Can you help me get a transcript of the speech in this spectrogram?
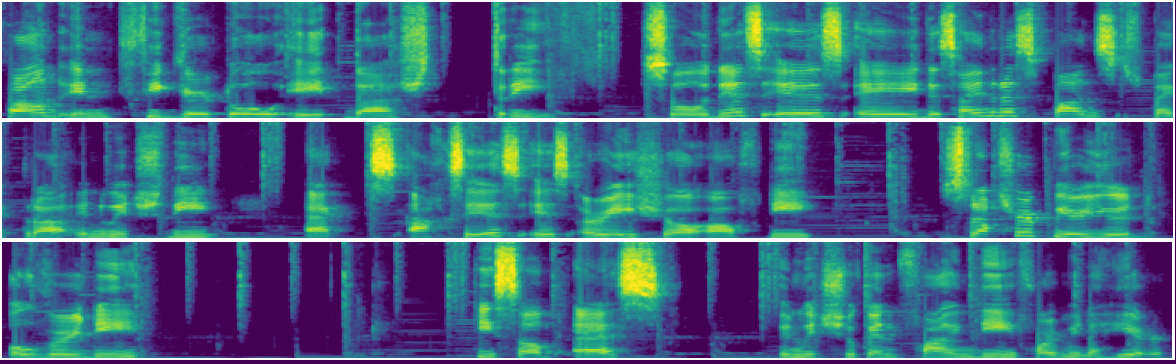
found in figure 208-3. So, this is a design response spectra in which the x-axis is a ratio of the structure period over the T sub S in which you can find the formula here.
